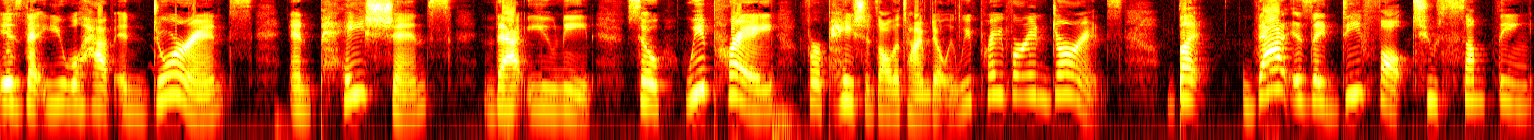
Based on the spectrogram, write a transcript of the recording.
is that you will have endurance and patience that you need. So we pray for patience all the time, don't we? We pray for endurance. But that is a default to something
